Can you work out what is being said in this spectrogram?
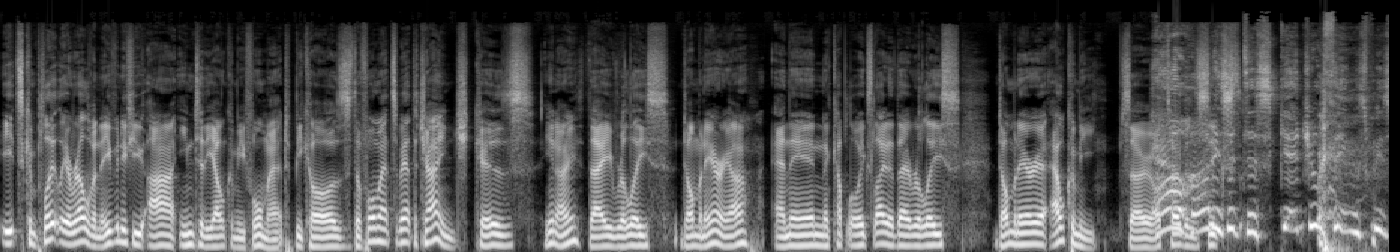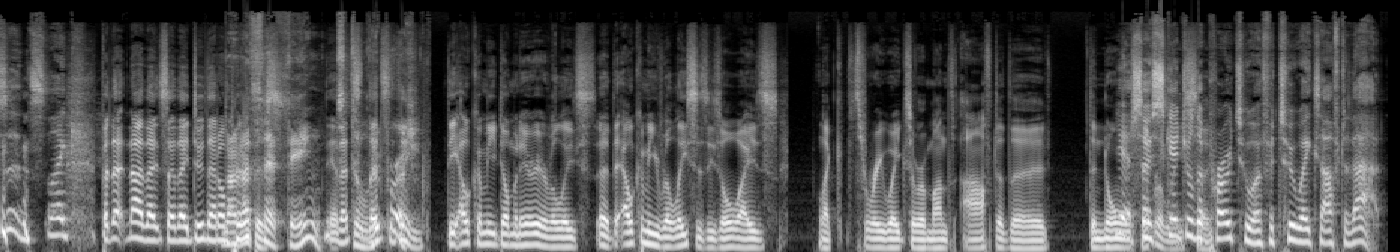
it's completely irrelevant, even if you are into the alchemy format, because the format's about to change. Because you know they release Dominaria, and then a couple of weeks later they release Dominaria Alchemy. So How October the sixth. is it to schedule things, wizards? Like, but that no, they so they do that on no, purpose. That's their thing. Yeah, that's that's the thing. The Alchemy Dominaria release, uh, the Alchemy releases is always like three weeks or a month after the the normal. Yeah, so schedule release, the so. pro tour for two weeks after that.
